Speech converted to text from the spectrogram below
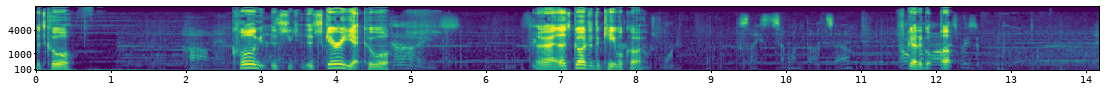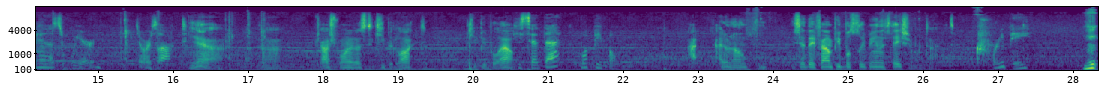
It's cool. Oh, man. Cool. It's it's scary yet cool. Nice. All right, let's go to the cable car. Most wanted? Looks like someone thought so. Just Oh, gotta go on, up. this place is- Hey, that's weird. Door's locked. Yeah. Uh, Josh wanted us to keep it locked to keep people out. He said that? What people? I, I don't know. He said they found people sleeping in the station one time. It's creepy.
